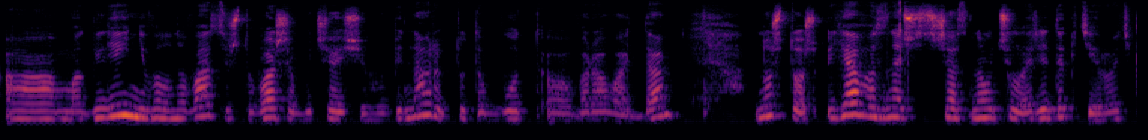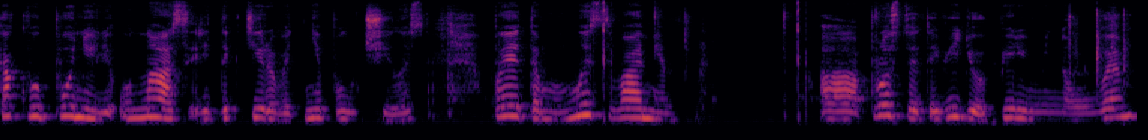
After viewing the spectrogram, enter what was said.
а, могли не волноваться, что ваши обучающие вебинары кто-то будет а, воровать, да. Ну что ж, я вас, значит, сейчас научила редактировать. Как вы поняли, у нас редактировать не получилось, поэтому мы с вами а, просто это видео переименовываем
